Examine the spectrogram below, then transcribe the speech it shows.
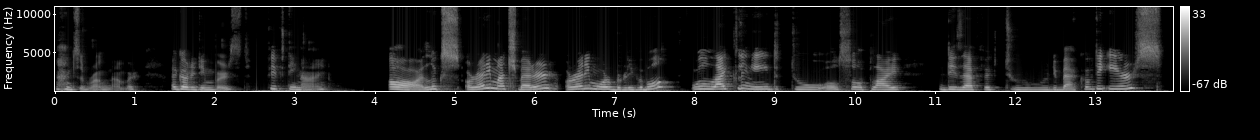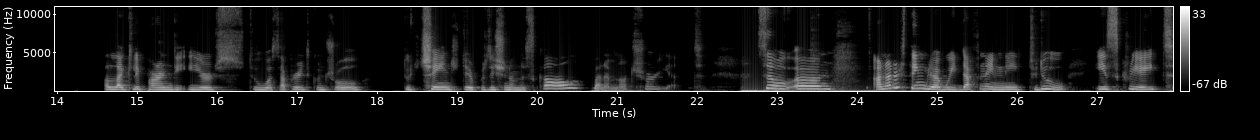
it's the wrong number. I got it inversed. 59. Oh, it looks already much better, already more believable. We'll likely need to also apply this effect to the back of the ears. I'll likely parent the ears to a separate control to change their position on the skull, but I'm not sure yet. So, um, another thing that we definitely need to do is create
